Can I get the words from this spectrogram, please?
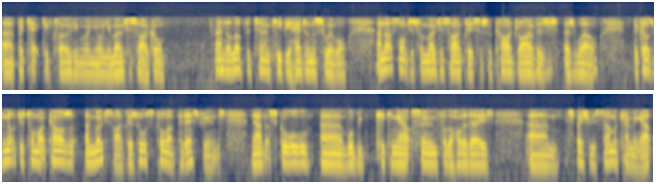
uh, protective clothing when you're on your motorcycle. And I love the term keep your head on a swivel. And that's not just for motorcyclists, it's for car drivers as well. Because we're not just talking about cars and motorcyclists, we're also talking about pedestrians. Now that school uh, will be kicking out soon for the holidays, um, especially with summer coming up,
